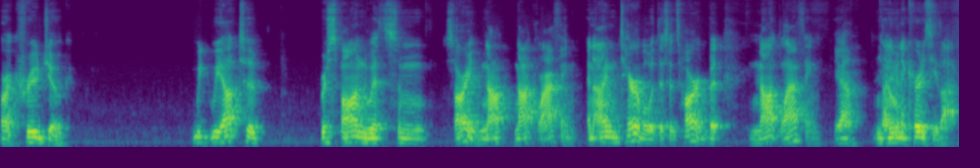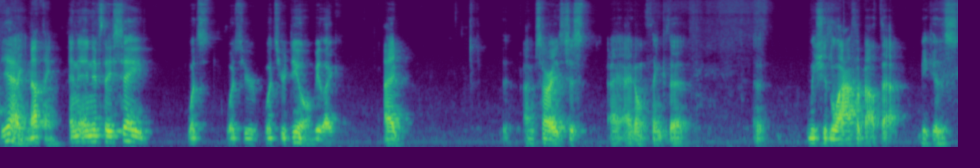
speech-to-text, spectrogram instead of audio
or a crude joke, we we ought to respond with some sorry, not not laughing. And I'm terrible with this. It's hard, but not laughing. Yeah. Not even a courtesy laugh. Yeah. Like nothing. And and if they say, What's what's your what's your deal? I'll be like, I I'm sorry, it's just I, I don't think that uh, we should laugh about that because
